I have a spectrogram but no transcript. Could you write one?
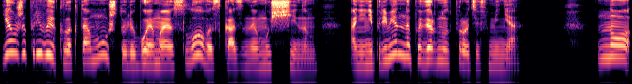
Я уже привыкла к тому, что любое мое слово, сказанное мужчинам, они непременно повернут против меня. Но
